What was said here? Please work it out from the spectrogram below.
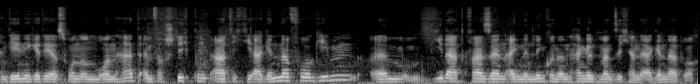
Derjenige, der das One-on-One -on -One hat, einfach stichpunktartig die Agenda vorgeben. Ähm, jeder hat quasi seinen eigenen Link und dann hangelt man sich an der Agenda durch.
